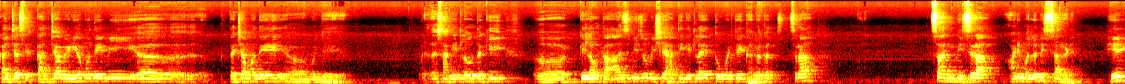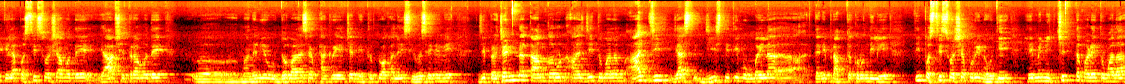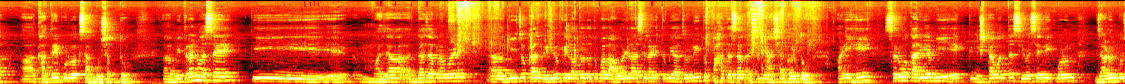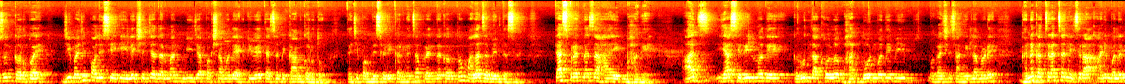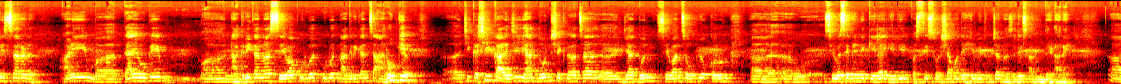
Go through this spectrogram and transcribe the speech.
कालच्या से कालच्या व्हिडिओमध्ये मी त्याच्यामध्ये म्हणजे सांगितलं होतं की केला होता. आज मी जो विषय हाती घेतला आहे तो म्हणजे घनकचरा चा निचरा आणि मलनिस्सारण. हे गेल्या पस्तीस वर्षामध्ये या क्षेत्रामध्ये माननीय उद्धव बाळासाहेब ठाकरे यांच्या नेतृत्वाखाली शिवसेनेने जे प्रचंड काम करून आज जी तुम्हाला आज जी ज्या जी स्थिती मुंबईला त्यांनी प्राप्त करून दिली आहे ती पस्तीस वर्षापूर्वी नव्हती. हे मी निश्चितपणे तुम्हाला खात्रीपूर्वक सांगू शकतो. मित्रांनो असं आहे की माझ्या अंदाजाप्रमाणे मी जो काल व्हिडिओ केला होता तो तुम्हाला आवडला असेल आणि तुम्ही अजूनही तो पाहत असाल अशी मी आशा करतो. आणि हे सर्व कार्य मी एक निष्ठावंत शिवसैनिक म्हणून जाणून बुजून करतो आहे जी माझी पॉलिसी आहे की इलेक्शनच्या दरम्यान मी ज्या पक्षामध्ये ॲक्टिव्ह आहे त्याचं मी काम करतो. त्याची पब्लिसिटी करण्याचा प्रयत्न करतो मला जमेल तसं. त्याच प्रयत्नाचा हा एक भाग आहे. आज या सिरियलमध्ये करून दाखवलं भाग दोनमध्ये मी मगाशी सांगितल्याप्रमाणे घनकचऱ्याचा निचरा आणि मलनिस्सारण आणि म, त्यायोगे नागरिकांना सेवापूर्वक पूर्वक नागरिकांचं आरोग्य ची कशी काळजी ह्या दोन क्षेत्राचा ज्या दोन सेवांचा उपयोग करून शिवसेनेने केल्या गेली पस्तीस वर्षामध्ये हे मी तुमच्या नजरेस आणून देणार आहे.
